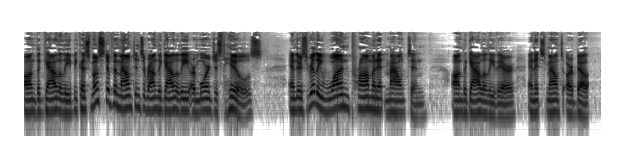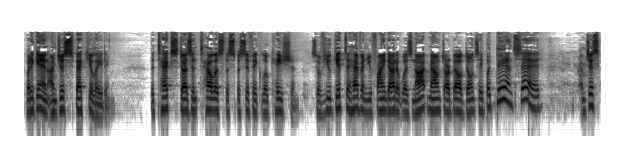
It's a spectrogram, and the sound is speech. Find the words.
on the Galilee because most of the mountains around the Galilee are more just hills. And there's really one prominent mountain on the Galilee there, and it's Mount Arbel. But again, I'm just speculating. The text doesn't tell us the specific location. So if you get to heaven, you find out it was not Mount Arbel, don't say, but Dan said. I'm just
